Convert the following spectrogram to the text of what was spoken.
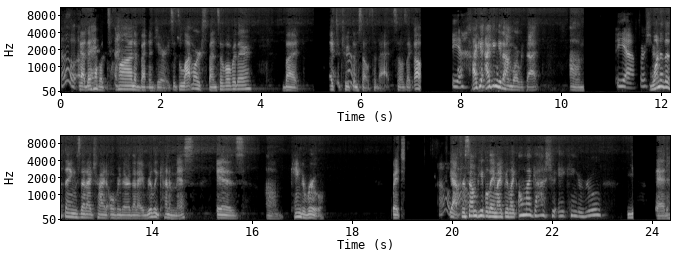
Oh, okay. Yeah, they have a ton of Ben and Jerry's. It's a lot more expensive over there, but they like to treat Oh. themselves to that. So I was like, oh, Yeah, I can I can get on board with that. Um, yeah, for sure. One of the things that I tried over there that I really kind of miss is um, kangaroo, which oh, yeah, for some people they might be like, "Oh my gosh, you ate kangaroo?" Yeah, did.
